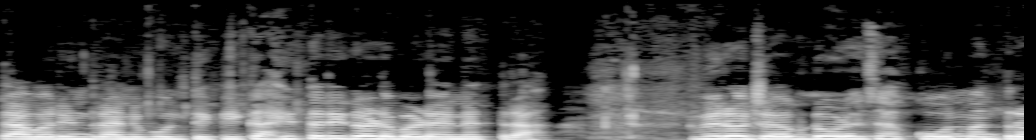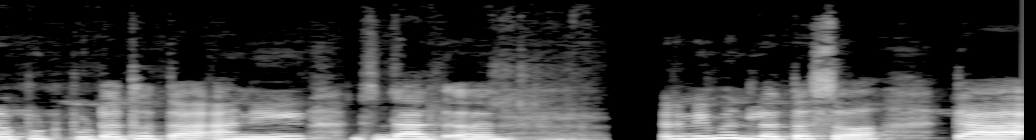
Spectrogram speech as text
त्यावर इंद्राणी बोलते की काहीतरी गडबड आहे नेत्रा. विरोधक डोळे झाकून मंत्र पुटपुटत होता आणि दाद अ, म्हणलं तसं. त्या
